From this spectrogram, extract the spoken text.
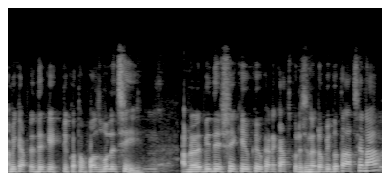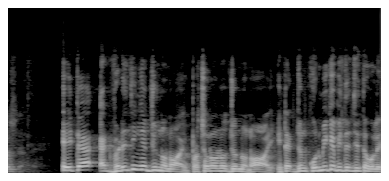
আমি কি আপনাদেরকে একটি কথা ফলস বলেছি? আপনারা বিদেশে কেউ কেউ এখানে কাজ করেছেন, এটা অভিজ্ঞতা আছে না? এটা অ্যাডভার্টাইজিং এর জন্য নয়, প্রচারণের জন্য নয়। এটা একজন কর্মীকে বিদেশ যেতে হলে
